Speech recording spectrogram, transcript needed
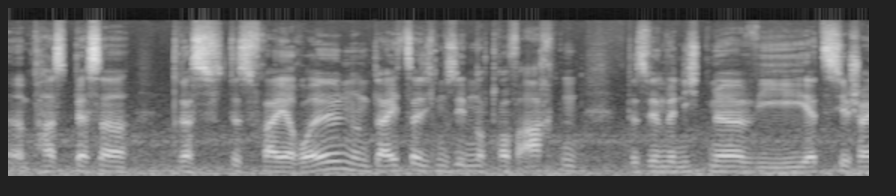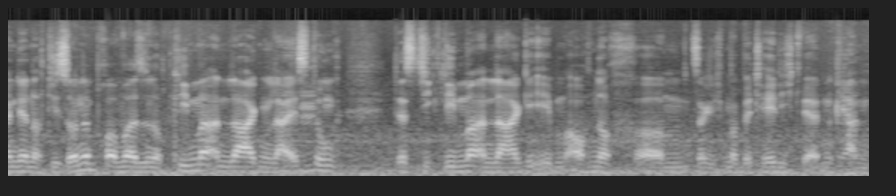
äh, passt besser das, das freie Rollen? Und gleichzeitig muss eben noch darauf achten, dass wenn wir nicht mehr, wie jetzt hier scheint ja noch die Sonne brauchen, wir also noch Klimaanlagenleistung, dass die Klimaanlage eben auch noch, ähm, sag ich mal, betätigt werden kann.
